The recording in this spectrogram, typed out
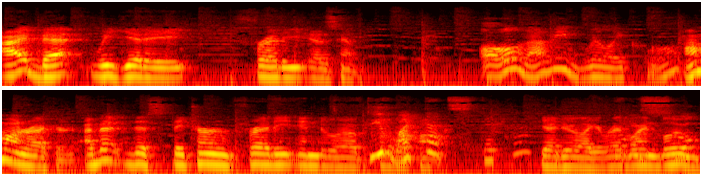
I bet we get a Freddy as him. Oh, that'd be really cool. I'm on record. I bet this they turn Freddy into a. Do you like punk. that sticker? Yeah, I do like it. Red, That white, and blue. So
